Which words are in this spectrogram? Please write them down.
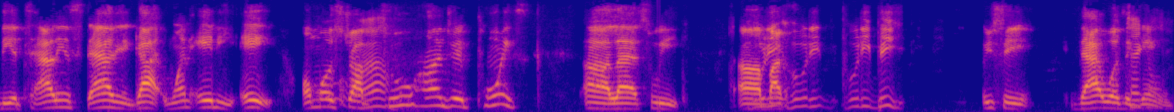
the Italian stallion got 188. Almost Oh, dropped wow. 200 points uh, last week. Uh, who'd, by he, who'd, he, who'd he beat? you see, that was a Take game.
